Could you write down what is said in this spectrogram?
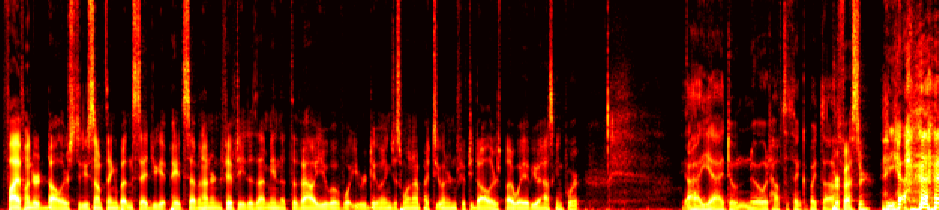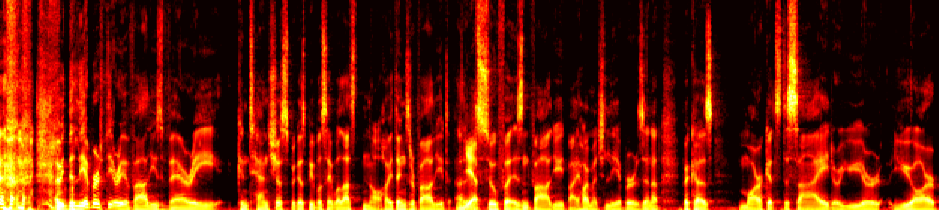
five hundred dollars to do something, but instead you get paid seven hundred and fifty? Does that mean that the value of what you were doing just went up by two hundred and fifty dollars by way of you asking for it, Uh, yeah, I don't know. I'd have to think about that. Professor? Yeah. I mean, the labor theory of value is very contentious because people say, well, that's not how things are valued. A, a Yeah. sofa isn't valued by how much labor is in it because markets decide or you're you are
